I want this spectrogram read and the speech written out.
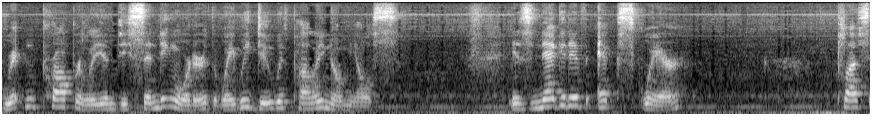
written properly in descending order, the way we do with polynomials, is negative x squared plus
